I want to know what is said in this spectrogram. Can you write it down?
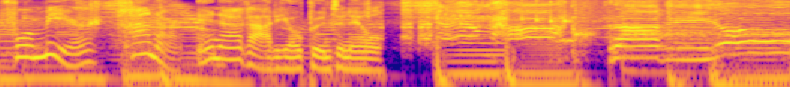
Voor meer, ga naar nhradio.nl. Radio.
